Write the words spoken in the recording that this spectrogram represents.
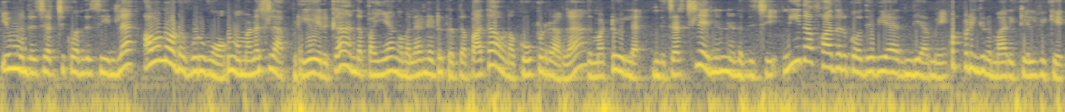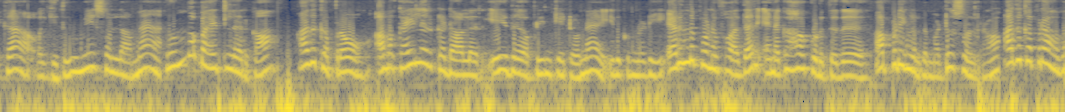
இவங்க இந்த சர்ச்சுக்கு வந்த சீன்ல அவனோட உருவம். அவங்க மனசுல அப்படியே இருக்கு. அந்த பையன் அங்க விளையாண்டுட்டு இருக்கிறத பார்த்து அவனை கூப்பிடுறாங்க. அது மட்டும் இல்ல இந்த சர்ச்ல என்ன நடந்துச்சு? நீ தான் ஃபாதருக்கு உதவியா இருந்தியாமே? அப்படிங்கிற மாதிரி கேள்வி கேட்க அவன் எதுவுமே சொல்லாம ரொம்ப பயத்துல இருக்கான். அதுக்கப்புறம் அவன் கையில இருக்க டாலர் ஏது அப்படின்னு கேட்டோன்னே இதுக்கு முன்னாடி இறந்து போன ஃபாதர் எனக்கு எனக்காக கொடுத்தது அப்படிங்கறத மட்டும் சொல்றான். அதுக்கப்புறம் அவ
